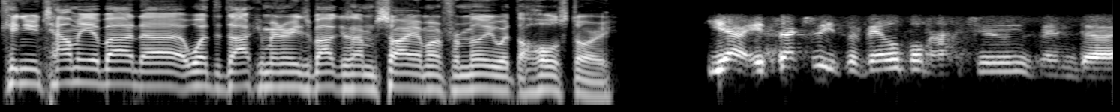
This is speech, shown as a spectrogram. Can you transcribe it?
can you tell me about uh, what the documentary is about? Because I'm sorry, I'm unfamiliar with the whole story. Yeah, it's actually it's available on iTunes and uh,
